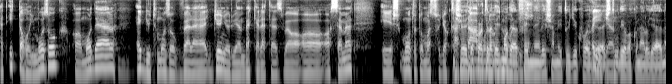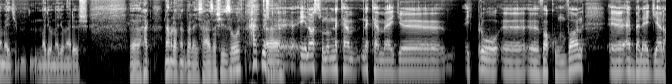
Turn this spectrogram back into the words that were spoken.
Tehát itt, ahogy mozog a modell, együtt mozog vele, gyönyörűen bekeretezve a, a, a szemet, és mondhatom azt, hogy akár És gyakorlatilag egy modellfénynél is, is, ami tudjuk, hogy Igen. egy stúdióvakonál ugye nem egy nagyon-nagyon erős Hát nem raknak bele egy százas izzót. Hát most uh, én azt mondom, nekem, nekem egy, egy pro vakum van, ebben egy ilyen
